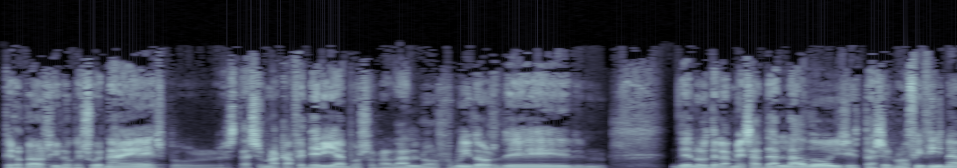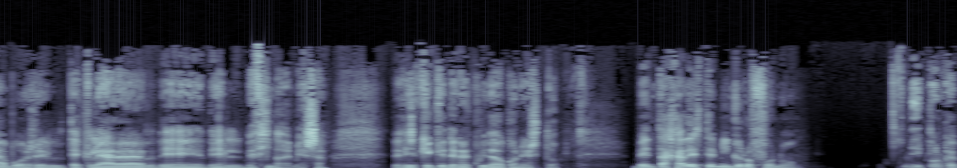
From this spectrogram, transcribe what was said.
Pero claro, si lo que suena es, pues estás en una cafetería, pues sonarán los ruidos de, de los de la mesa de al lado, y si estás en una oficina, pues el teclear del vecino de mesa. Es decir, que hay que tener cuidado con esto. Ventaja de este micrófono, y porque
